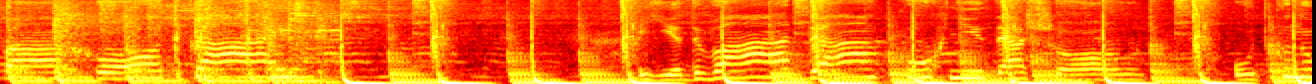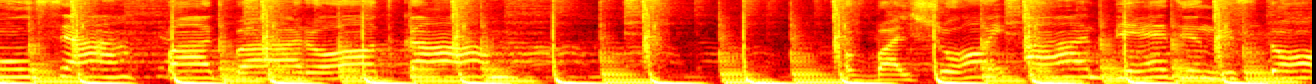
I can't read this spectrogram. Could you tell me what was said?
походкой. Едва до кухни дошел Уткнулся подбородком. В большой обеденный стол.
